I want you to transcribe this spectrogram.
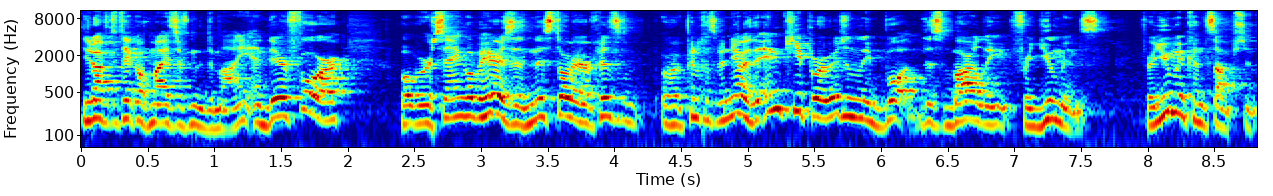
You don't have to take off meiser from the demai, and therefore, what we're saying over here is in this story of Pinchas ben Yair, the innkeeper originally bought this barley for humans, for human consumption.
